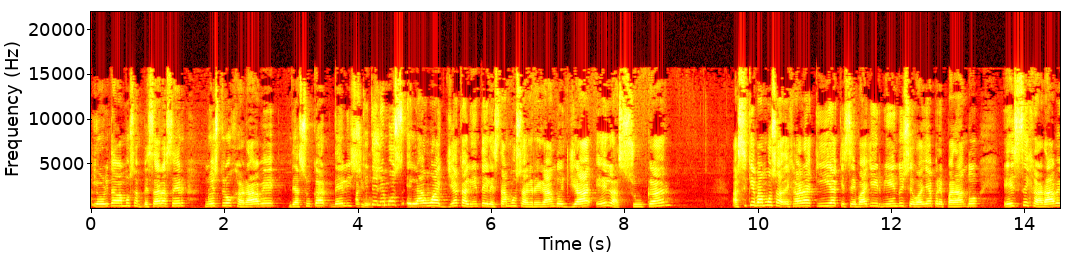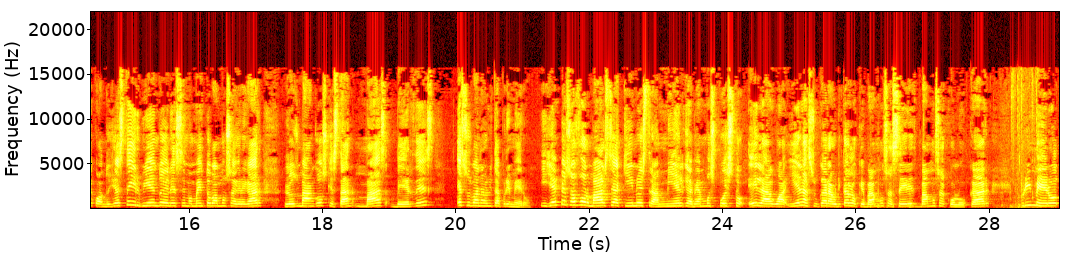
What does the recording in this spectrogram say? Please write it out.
y ahorita vamos a empezar a hacer nuestro jarabe de azúcar delicioso. Aquí tenemos el agua ya caliente y le estamos agregando ya el azúcar. Así que vamos a dejar aquí a que se vaya hirviendo y se vaya preparando ese jarabe. Cuando ya esté hirviendo, en ese momento vamos a agregar los mangos que están más verdes Estos van ahorita primero. Y ya empezó a formarse aquí nuestra miel que habíamos puesto el agua y el azúcar. Ahorita lo que vamos a hacer es vamos a colocar primero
